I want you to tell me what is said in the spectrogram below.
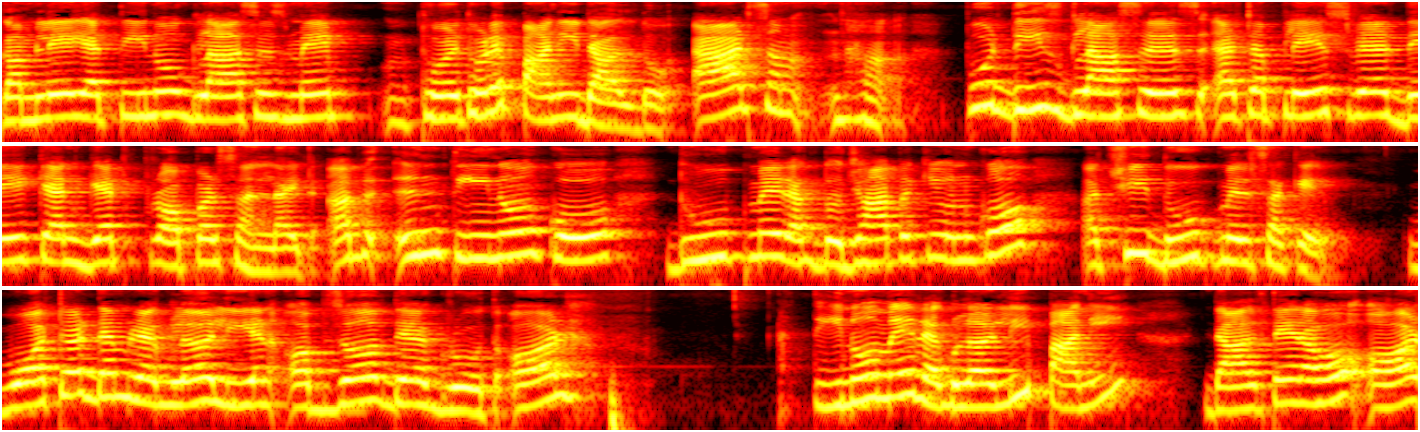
गमले या तीनों ग्लासेस में थोड़े थोड़े पानी डाल दो। एड सम हाँ put these glasses at a place where they can get proper sunlight अब इन तीनों को धूप में रख दो, जहाँ पे कि उनको अच्छी धूप मिल सके। Water them regularly and observe their growth और तीनों में रेगुलरली पानी डालते रहो और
